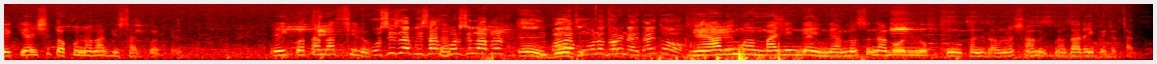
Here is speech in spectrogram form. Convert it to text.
দেখে এসে তখন আমার বিচার করবেন। এই কথা আমার ছিল। বিচার করছিল আপনার মনে ধরে নাই তাই তো? হ্যাঁ আমি মানি নেই না আমি অন্য কোনোখানে যাব না স্বামীর বাজারেই পেটে থাকব।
